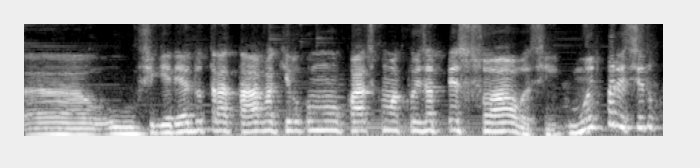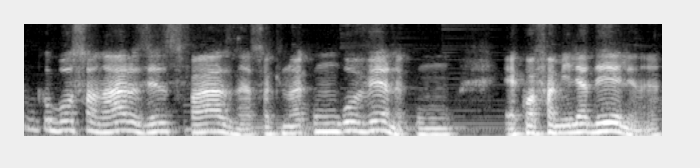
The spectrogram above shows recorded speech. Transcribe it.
Uh, o Figueiredo tratava aquilo como quase como uma coisa pessoal, assim, muito parecido com o que o Bolsonaro às vezes faz, né? Só que não é com o governo, é com, é com a família dele, né?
